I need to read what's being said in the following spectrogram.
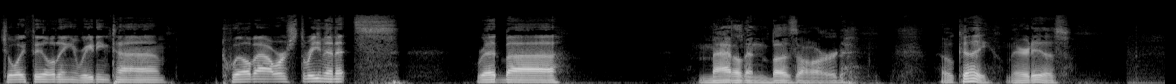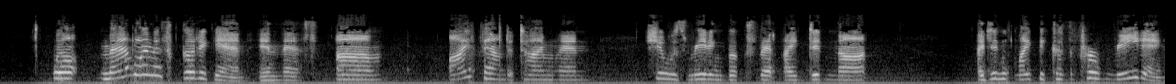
Joy Fielding. Reading time. Twelve hours three minutes. Read by Madeline Buzzard. Okay, there it is. Well, Madeline is good again in this. Um, I found a time when she was reading books that I did not, I didn't like because of her reading.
